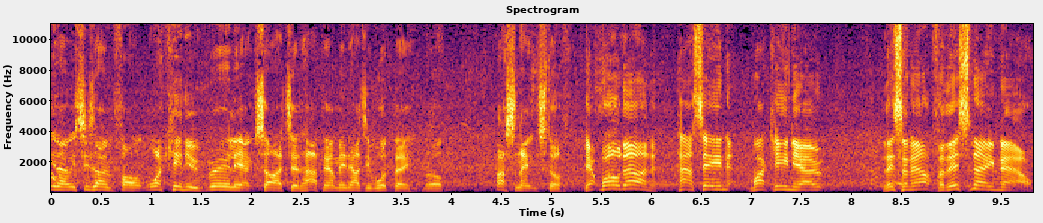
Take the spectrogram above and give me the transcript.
you know, it's his own fault. Mwakinyo really excited, happy, I mean, as he would be. Well, fascinating stuff. Yeah, well done, Hassan Mwakinyo. Listen out for this name now.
